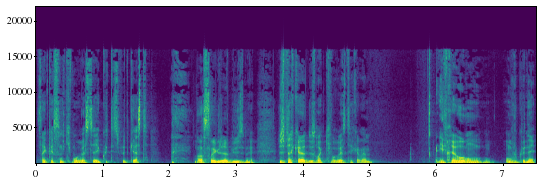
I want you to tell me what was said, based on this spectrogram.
5 personnes qui vont rester à écouter ce podcast. non, c'est vrai que j'abuse, mais j'espère qu'il y en a 2-3 qui vont rester quand même. Les frérots, on, vous connaît.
